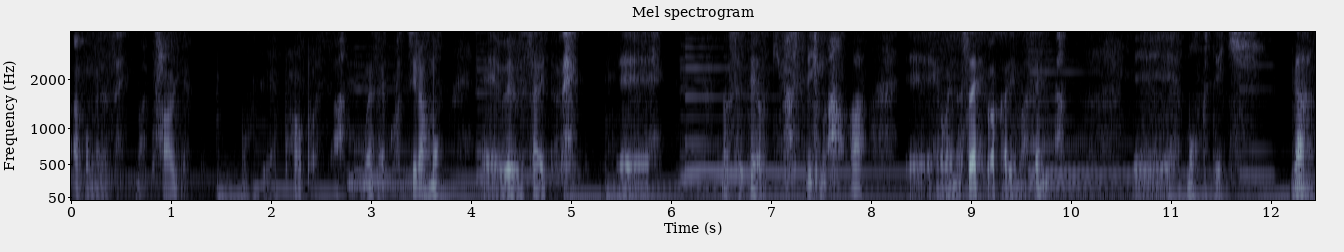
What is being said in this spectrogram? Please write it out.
あ、ごめんなさい。まあ、ターゲット。目的、パーパス。あ、ごめんなさい。こちらも、えー、ウェブサイトで、えー、載せておきます。今は、えー、ごめんなさい、わかりませんが、えー、目的が、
